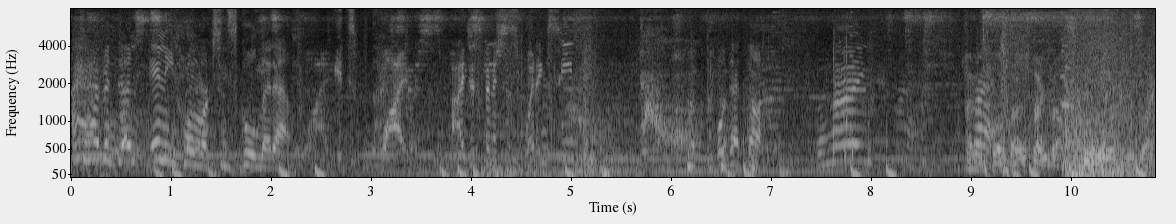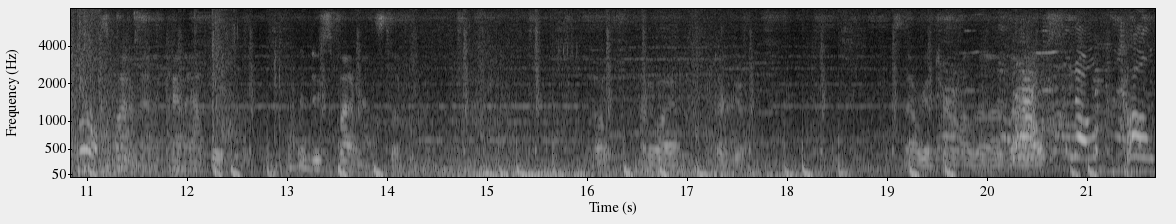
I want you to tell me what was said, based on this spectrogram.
I haven't done any homework since school let out. It's wild. I just finished this wedding scene. Hold that thought. Behind. I just love how he's talking about school and he's like, oh, Spider-Man, I kind of have to, have to do Spider-Man stuff. Oh, how do I, there we go. So now we're gonna turn on the valves. No, cold.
